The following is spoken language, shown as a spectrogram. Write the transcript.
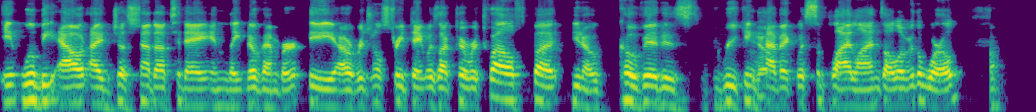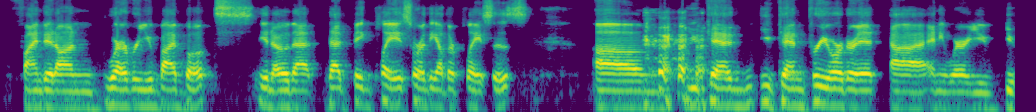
it will be out. I just found out today in late November. The uh, original street date was October twelfth, but you know, COVID is wreaking havoc with supply lines all over the world. Find it on wherever you buy books. You know that that big place or the other places. Um, you can you can pre-order it uh, anywhere you you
